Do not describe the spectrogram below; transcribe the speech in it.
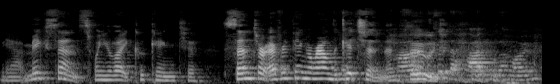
Yeah, it makes sense when you like cooking to center everything around the kitchen and Heart- It's food. at the heart of the home.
